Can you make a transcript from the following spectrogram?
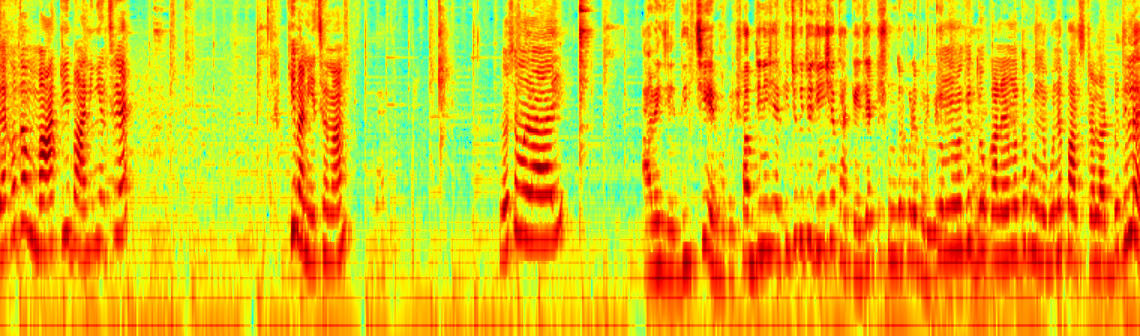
দেখো তো মা কি বানিয়েছে। কি বানিয়েছে মাম রসমালাই। আর এই যে দিচ্ছি এভাবে। সব জিনিসের কিছু কিছু জিনিসে থাকে যে একটা সুন্দর করে পরিবেশ তুমি আমাকে দোকানের মতো গুনে গুনে পাঁচটা লাড্ডু দিলে?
